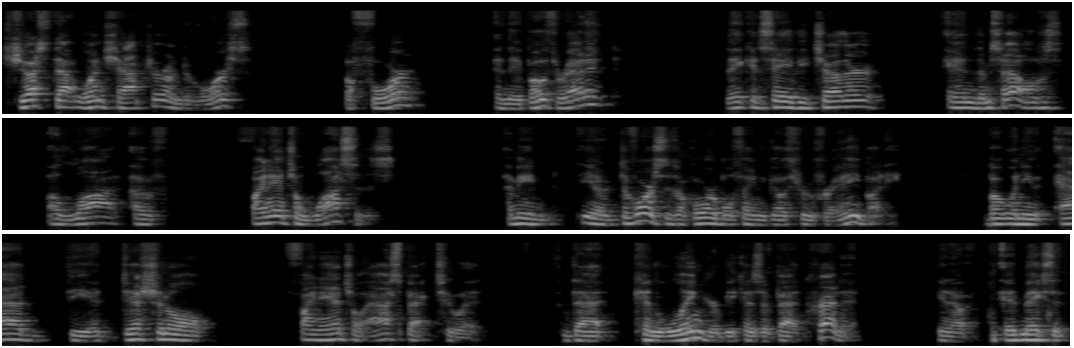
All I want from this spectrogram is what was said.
just that one chapter on divorce before and they both read it, they could save each other and themselves a lot of financial losses. I mean, you know, divorce is a horrible thing to go through for anybody. But when you add the additional financial aspect to it that can linger because of bad credit, you know, it makes it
